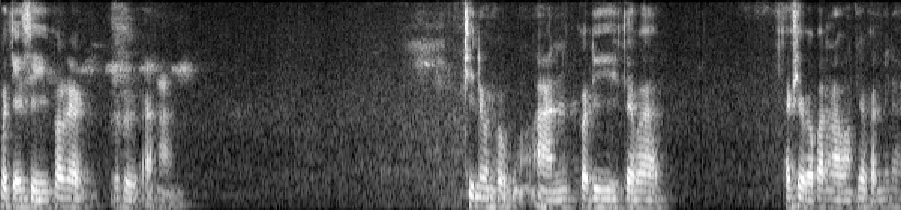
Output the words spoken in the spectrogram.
ปัจจัยสี่ข้อแรกก็คืออาหาร ที่นู่นเขาอาหารก็ดี แต่ว่า ถ้าเทียบกับบ้านเราเทียบกันไม่ได้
